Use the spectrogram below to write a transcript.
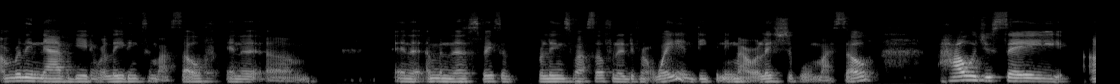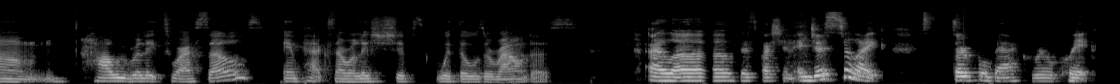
am really navigating, relating to myself in a um, in a, I'm in a space of relating to myself in a different way and deepening my relationship with myself. How would you say um, how we relate to ourselves impacts our relationships with those around us? I love this question. And just to like circle back real quick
